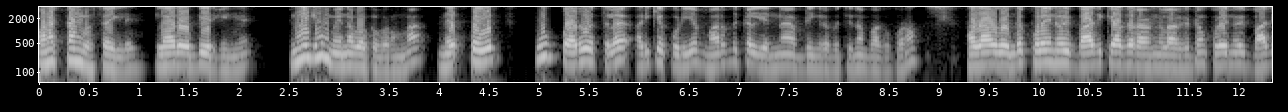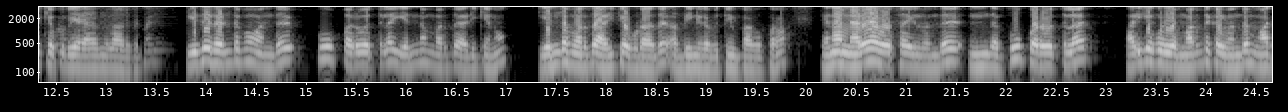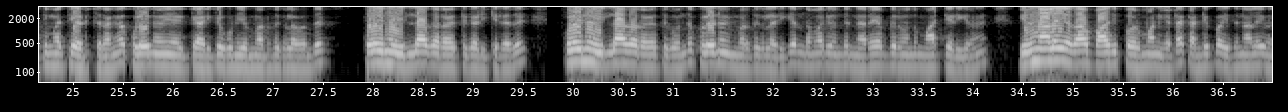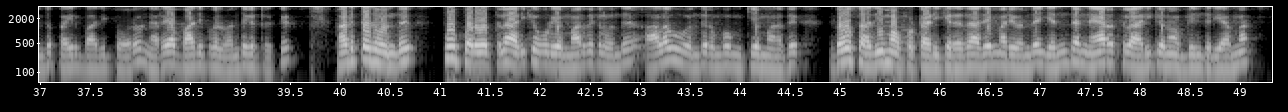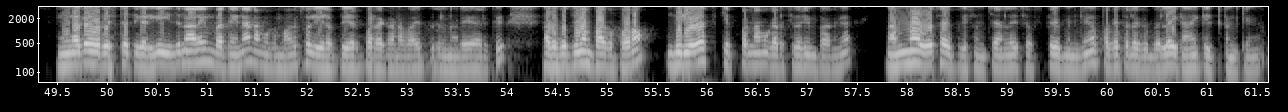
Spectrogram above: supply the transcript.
வணக்கம் விவசாயிகளே எல்லாரும் எப்படி இருக்கீங்க? இன்னைக்கு நம்ம என்ன பார்க்க போறோம்னா நெற்பயிர் பூ பருவத்தில் அடிக்கக்கூடிய மருந்துக்கள் என்ன அப்படிங்கிற பற்றி தான் பார்க்க போறோம். அதாவது வந்து குலை நோய் பாதிக்காத ரகங்களாக இருக்கட்டும் குலை நோய் பாதிக்கக்கூடிய ரகங்களாக இருக்கட்டும் இது ரெண்டுக்கும் வந்து பூ பருவத்தில் என்ன மருந்து அடிக்கணும் எந்த மருந்து அடிக்கக்கூடாது அப்படிங்கிற பற்றியும் பார்க்க போகிறோம் ஏன்னா நிறையா விவசாயிகள் வந்து இந்த பூ பருவத்தில் அடிக்கக்கூடிய மருந்துகள் வந்து மாற்றி மாற்றி அடிச்சுறாங்க. குலை நோய்க்கு அடிக்கக்கூடிய மருந்துகளை வந்து குலைநோய் இல்லாத ரகத்துக்கு அடிக்கிறது. குலைநோய் இல்லாத ரகத்துக்கு வந்து குலைநோய் மருந்துகள் அடிக்க இந்த மாதிரி வந்து நிறைய பேர் வந்து மாற்றி அடிக்கிறாங்க. இதனாலே ஏதாவது பாதிப்பு வருமான்னு கேட்டால் கண்டிப்பாக இதனாலே வந்து பயிர் பாதிப்பு வரும். நிறையா பாதிப்புகள் வந்துகிட்டு இருக்கு. அடுத்தது வந்து பூ பருவத்தில் அடிக்கக்கூடிய மருந்துகள் வந்து அளவு வந்து ரொம்ப முக்கியமானது. டோஸ் அதிகமாக போட்டு அடிக்கிறது. அதே மாதிரி வந்து எந்த நேரத்தில் அடிக்கணும் அப்படின்னு தெரியாமல் உங்கள்கிட்ட ஒரு இஷ்டத்துக்கு அடிக்க இதனாலையும் பார்த்தீங்கன்னா நமக்கு மகசூல் இழப்பு ஏற்படுறதுக்கான வாய்ப்புகள் நிறையா இருக்குது அதை பற்றி தான் பார்க்க போகிறோம் வீடியோவை ஸ்கிப் பண்ணாமல் கடைசி வரையும் பாருங்கள் நம்ம விவசாய பேசும் சேனலை சப்ஸ்கிரைப் பண்ணிக்கோங்க. பக்கத்தில் இருக்கிற பெல் கிளிக் பண்ணிக்கோங்க.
